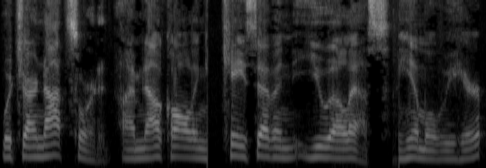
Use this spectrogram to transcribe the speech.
which are not sorted. I'm now calling K7ULS, him over here.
